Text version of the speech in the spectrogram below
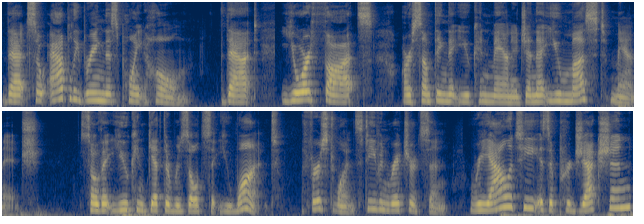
that so aptly bring this point home that your thoughts are something that you can manage and that you must manage so that you can get the results that you want. The first one, Stephen Richardson reality is a projection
